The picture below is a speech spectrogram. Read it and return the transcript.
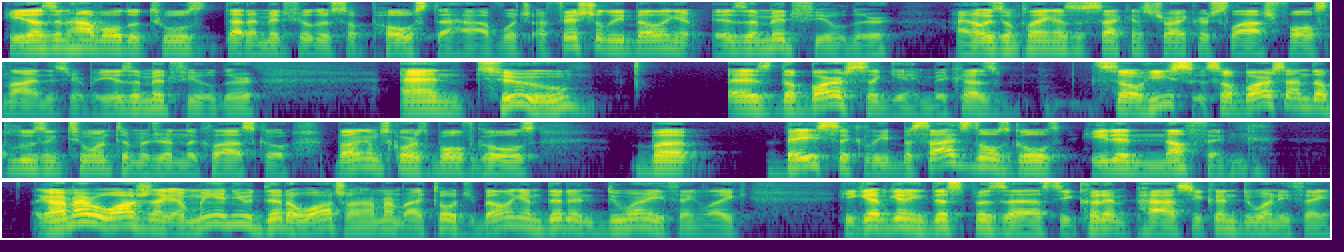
He doesn't have all the tools that a midfielder is supposed to have, which officially Bellingham is a midfielder. I know he's been playing as a second striker slash false nine this year, but he is a midfielder. And two is the Barca game because so he's so Barca end up losing two one to Madrid in the Clasico. Bellingham scores both goals, but basically besides those goals, he did nothing. Like I remember watching like and me and you did a watch on. I remember I told you Bellingham didn't do anything. Like he kept getting dispossessed. He couldn't pass. He couldn't do anything.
